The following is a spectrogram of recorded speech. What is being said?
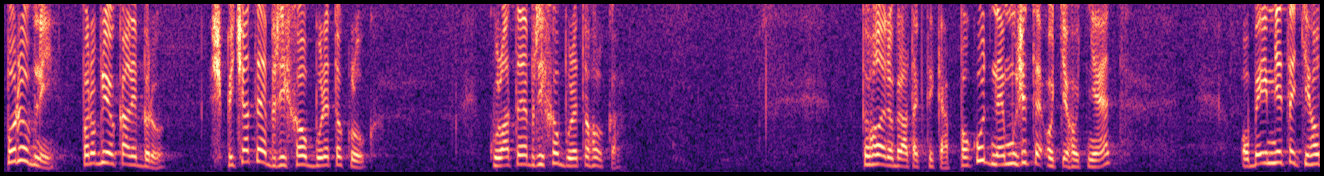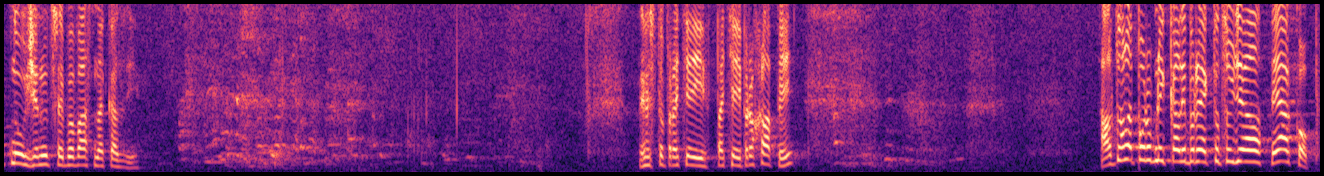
Podobný, podobného kalibru. Špičaté břicho, bude to kluk. Kulaté břicho, bude to holka. Tohle je dobrá taktika. Pokud nemůžete otěhotnět, obejměte těhotnou ženu, třeba vás nakazí. Nevím, to platí, platí pro chlapy. Ale tohle je podobný kalibr, jak to, co udělal Jakob.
